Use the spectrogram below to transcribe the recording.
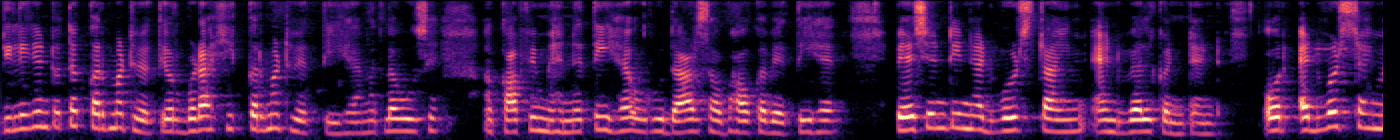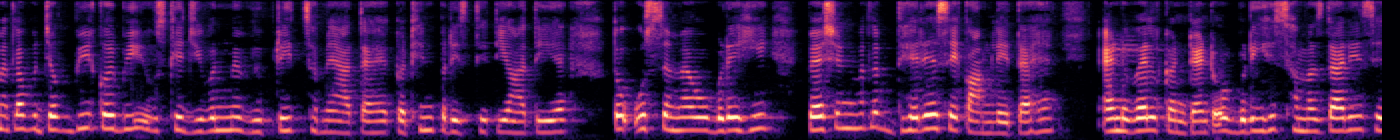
डिलीगेंट होता है कर्मठ व्यक्ति और बड़ा ही कर्मठ व्यक्ति है। मतलब उसे काफ़ी मेहनती है और उदार स्वभाव का व्यक्ति है। Patient in adverse time and well content और एडवर्स टाइम मतलब जब भी कोई भी उसके जीवन में विपरीत समय आता है, कठिन परिस्थितियाँ आती है तो उस समय वो बड़े ही पेशेंट मतलब धैर्य से काम लेता है एंड वेल कंटेंट और बड़ी ही समझदारी से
